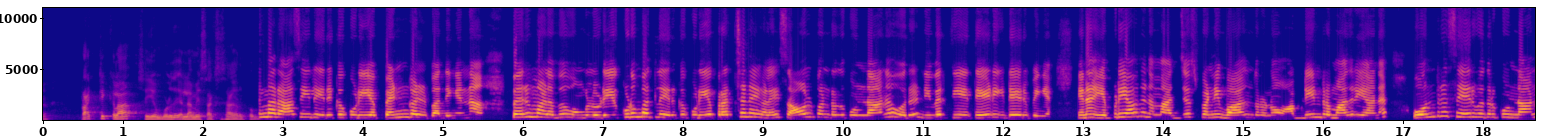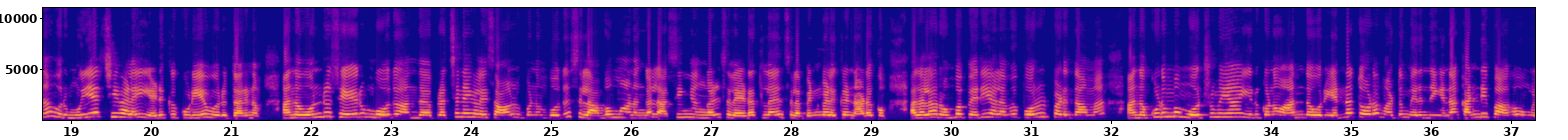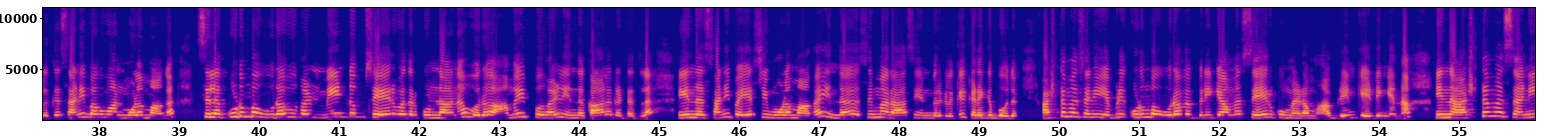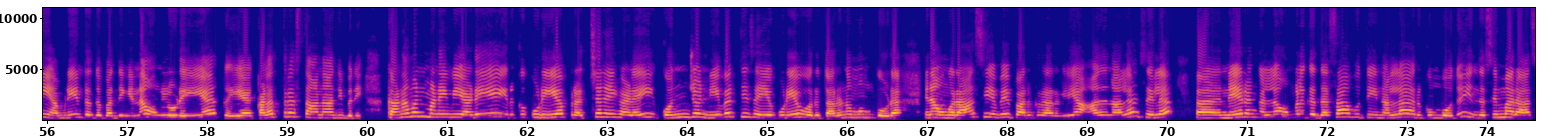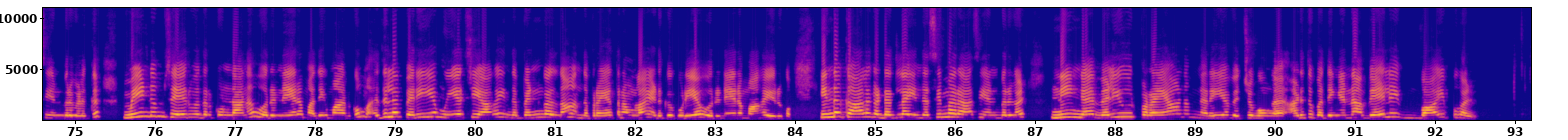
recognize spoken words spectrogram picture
ப்ராக்டிக்கலாக செய்யும் பொழுது எல்லாமே சக்ஸஸாக இருக்கும். சிம்ம ராசியில இருக்கக்கூடிய பெண்கள் பாத்தீங்கன்னா பெருமளவு உங்களுடைய குடும்பத்துல இருக்கக்கூடிய பிரச்சனைகளை சால்வ் பண்றதுக்கு உண்டான ஒரு நிவர்த்தியை தேடிக்கிட்டே இருப்பீங்க. ஏன்னா எப்படியாவது நம்ம அட்ஜஸ்ட் பண்ணி வாழ்ந்துடணும் அப்படின்ற மாதிரியான ஒன்று சேருவதற்கு உண்டான ஒரு முயற்சிகளை எடுக்கக்கூடிய ஒரு தருணம். அந்த ஒன்று சேரும் போது அந்த பிரச்சனைகளை சால்வ் பண்ணும்போது சில அவமானங்கள் அசிங்கங்கள் சில இடத்துல சில பெண்களுக்கு நடக்கும். அதெல்லாம் ரொம்ப பெரிய அளவு பொருட்படுத்தாம அந்த குடும்பம் ஒற்றுமையா இருக்கணும். அந்த ஒரு எண்ணத்தோட மட்டும் இருந்தீங்கன்னா கண்டிப்பாக உங்களுக்கு சனி பகவான் மூலமாக சில குடும்ப உறவுகள் மீண்டும் சேருவதற்குண்டான ஒரு அமைப்புகள் இந்த காலகட்டத்துல இந்த சனி பயிற்சி மூலமாக இந்த சிம்ம ராசி என்பர்களுக்கு கிடைக்க போகுது. அஷ்டம சனி எப்படி குடும்ப உறவை பிரிக்காம சேர்க்கும் மேடம் அப்படின்னு கேட்டீங்கன்னா இந்த அஷ்டம சனி அப்படின்றது பாத்தீங்கன்னா உங்களுடைய களத்திர ஸ்தானாதிபதி கணவன் மனைவி இடையே இருக்கக்கூடிய பிரச்சனைகளை கொஞ்சம் நிவர்த்தி செய்யக்கூடிய ஒரு தருணமும் கூட. ஏன்னா உங்க ராசியவே பார்க்கிறாரு இல்லையா? அதனால சில நேரங்கள்ல உங்களுக்கு தசாபுத்தி நல்லா இருக்கும் போது இந்த சிம்ம ராசி என்பவர்களுக்கு மீண்டும் சேருவதற்குண்டான ஒரு நேரம் அதிகமா இருக்கும். இதுல பெரிய முயற்சியாக இந்த பெண்கள் தான் அந்த பிரயத்தனம்லாம் எடுக்கக்கூடிய ஒரு நேரமாக இருக்கும். இந்த காலகட்டத்துல இந்த சிம்ம ராசி என்பர்கள் நீங்க வெளியூர் பிரயாணம் நிறைய வச்சுக்கோங்க. அடுத்து பாத்தீங்கன்னா வேலை வாய்ப்புகள்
